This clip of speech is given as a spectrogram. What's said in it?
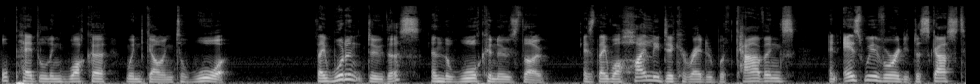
or paddling waka when going to war. They wouldn't do this in the war canoes, though, as they were highly decorated with carvings, and as we have already discussed,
